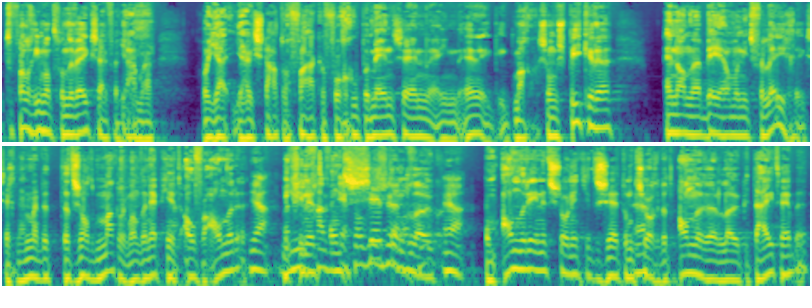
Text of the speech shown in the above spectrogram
toevallig iemand van de week zei van... ja, maar oh, jij, jij staat toch vaker voor groepen mensen... en, en, en ik, ik, mag soms spiekeren... En dan uh, ben je helemaal niet verlegen. Ik zeg, nee, maar dat, dat is altijd makkelijk, want dan heb je het over anderen. Ik vind het ontzettend leuk om anderen in het zonnetje te zetten... om te zorgen dat anderen een leuke tijd hebben.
